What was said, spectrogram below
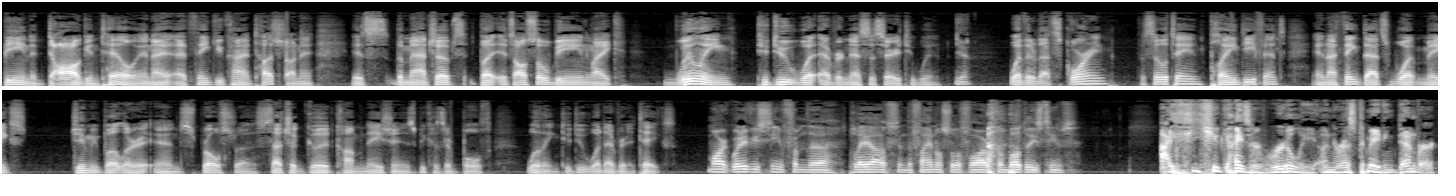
being a dog entail? And I, I think you kind of touched on it. It's the matchups, but it's also being like willing to do whatever necessary to win. Yeah. Whether that's scoring, facilitating, playing defense, and I think that's what makes Jimmy Butler and Spoelstra such a good combination is because they're both willing to do whatever it takes. Mark, what have you seen from the playoffs and the final so far from both of these teams? I think you guys are really underestimating Denver,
